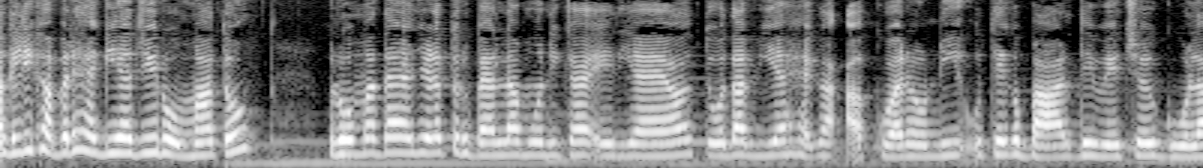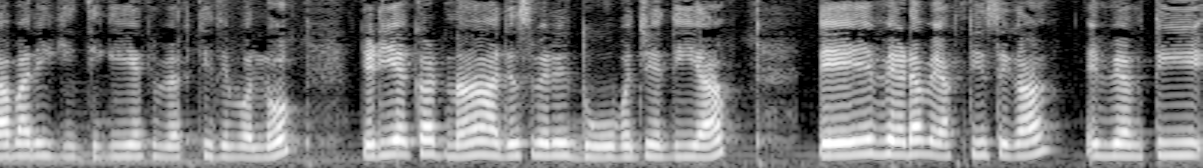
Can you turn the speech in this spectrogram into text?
ਅਗਲੀ ਖਬਰ ਹੈਗੀ ਆ ਜੀ ਰੋਮਾ ਤੋਂ। ਰੋਮਾ ਦਾ ਜਿਹੜਾ ਤੁਰਬੈਲਾ ਮੋਨਿਕਾ ਏਰੀਆ ਆ ਤੇ ਉਹਦਾ ਵੀਆ ਹੈਗਾ ਅਕਵਾਰੋਨੀ। ਉੱਥੇ ਇੱਕ ਬਾਰ ਦੇ ਵਿੱਚ ਗੋਲਾਬਾਰੀ ਕੀਤੀ ਗਈ ਇੱਕ ਵਿਅਕਤੀ ਦੇ ਵੱਲੋਂ। ਜਿਹੜੀ ਇਹ ਘਟਨਾ ਅੱਜ ਸਵੇਰੇ 2 ਵਜੇ ਦੀ ਆ। ਤੇ ਇਹ ਜਿਹੜਾ ਵਿਅਕਤੀ ਸੀਗਾ, ਇਹ ਵਿਅਕਤੀ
